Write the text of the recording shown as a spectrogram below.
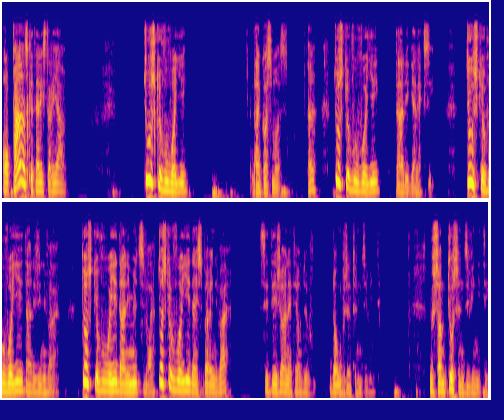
On pense que à l'extérieur. Tout ce que vous voyez dans le cosmos, hein, tout ce que vous voyez dans les galaxies, tout ce que vous voyez dans les univers, tout ce que vous voyez dans les multivers, tout ce que vous voyez dans les super-univers, c'est déjà à l'intérieur de vous. Donc, vous êtes une divinité. Nous sommes tous une divinité.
